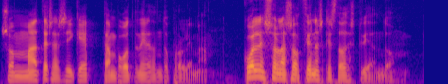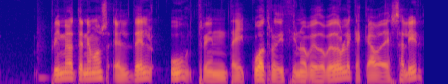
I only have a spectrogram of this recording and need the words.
son mates, así que tampoco tendría tanto problema. ¿Cuáles son las opciones que he estado estudiando? Primero tenemos el Dell U3419W que acaba de salir,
